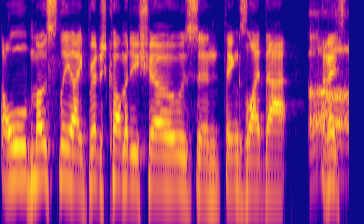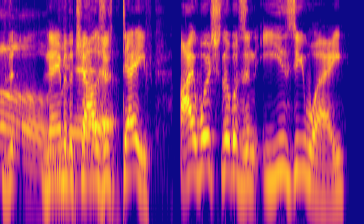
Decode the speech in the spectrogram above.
all mostly like British comedy shows and things like that. and it's Oh, the name of the channel is just Dave. I wish there was an easy way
